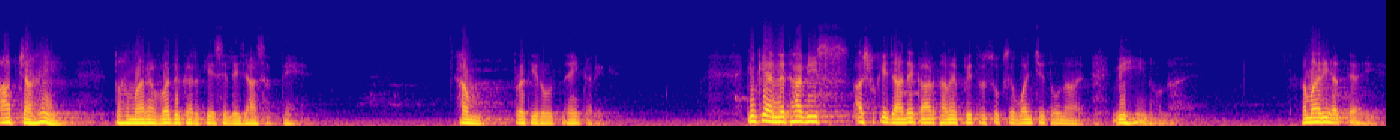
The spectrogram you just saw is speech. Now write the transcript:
आप चाहें तो हमारा वध करके इसे ले जा सकते हैं। हम प्रतिरोध नहीं करेंगे। क्योंकि अन्यथा भी इस अश्व के जाने का अर्थ हमें पितृ सुख से वंचित होना है, विहीन होना है। हमारी हत्या ही है।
